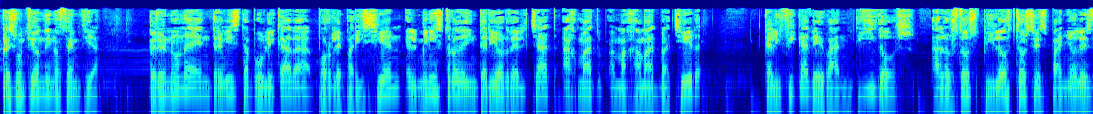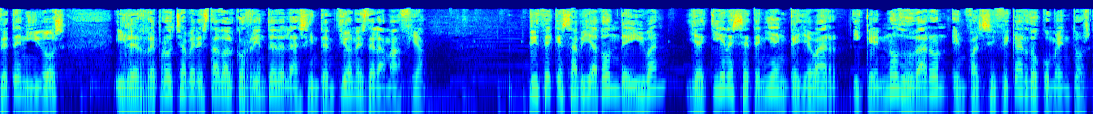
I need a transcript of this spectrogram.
Presunción de inocencia. Pero en una entrevista publicada por Le Parisien, el ministro de Interior del Chad, Ahmad Mahamat Bachir, califica de bandidos a los dos pilotos españoles detenidos y les reprocha haber estado al corriente de las intenciones de la mafia. Dice que sabía dónde iban y a quiénes se tenían que llevar y que no dudaron en falsificar documentos.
